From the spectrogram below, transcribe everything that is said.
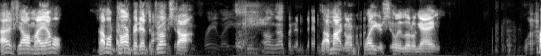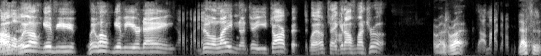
I just tell them, hey, I'm gonna, I'm gonna tarp it at the truck stop. I'm not gonna play your silly little game. Oh, well, we won't give you, we won't give you your dang bill of lading until you tarp it. Well, take it off my truck. Oh, that's right. I'm not gonna, That's, a,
